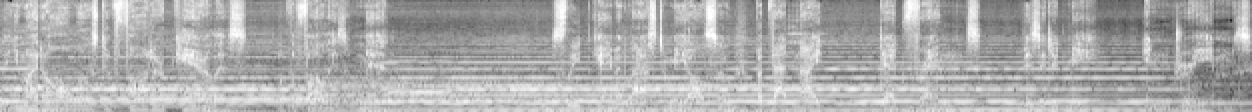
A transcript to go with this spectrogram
that you might almost have thought her careless of the follies of men. Sleep came at last to me also, but that night, dead friends visited me in dreams.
